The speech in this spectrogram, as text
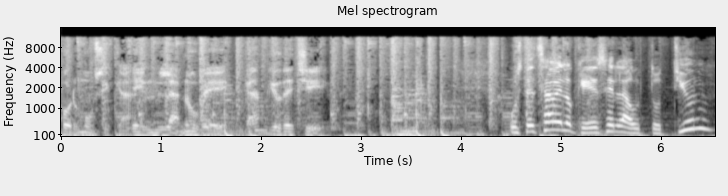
por música. En la nube, cambio de chip. ¿Usted sabe lo que es el autotune?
